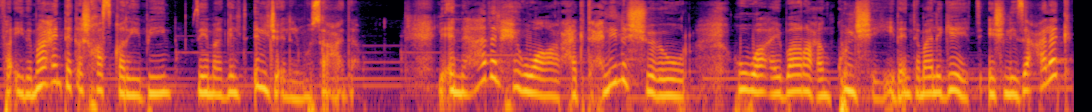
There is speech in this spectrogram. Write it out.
فإذا ما عندك أشخاص قريبين زي ما قلت إلجأ للمساعدة. لأن هذا الحوار حق تحليل الشعور هو عبارة عن كل شيء. إذا أنت ما لقيت إيش اللي يزعلك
